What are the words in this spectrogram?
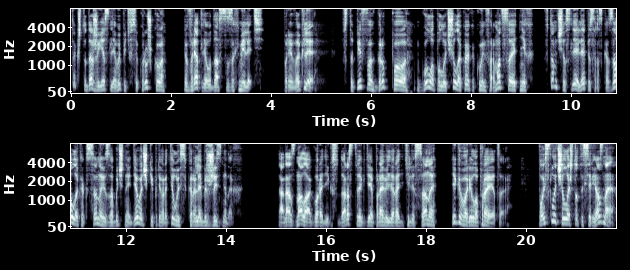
так что даже если выпить всю кружку, вряд ли удастся захмелеть. Привыкли? Вступив в их группу, Гула получила кое-какую информацию от них, в том числе Ляпис рассказала, как сцена из обычной девочки превратилась в короля безжизненных. Она знала о городе и государстве, где правили родители Саны, и говорила про это. «Пусть случилось что-то серьёзное,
